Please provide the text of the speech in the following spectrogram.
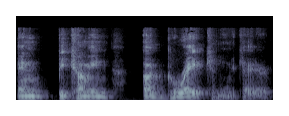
and becoming a great communicator.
